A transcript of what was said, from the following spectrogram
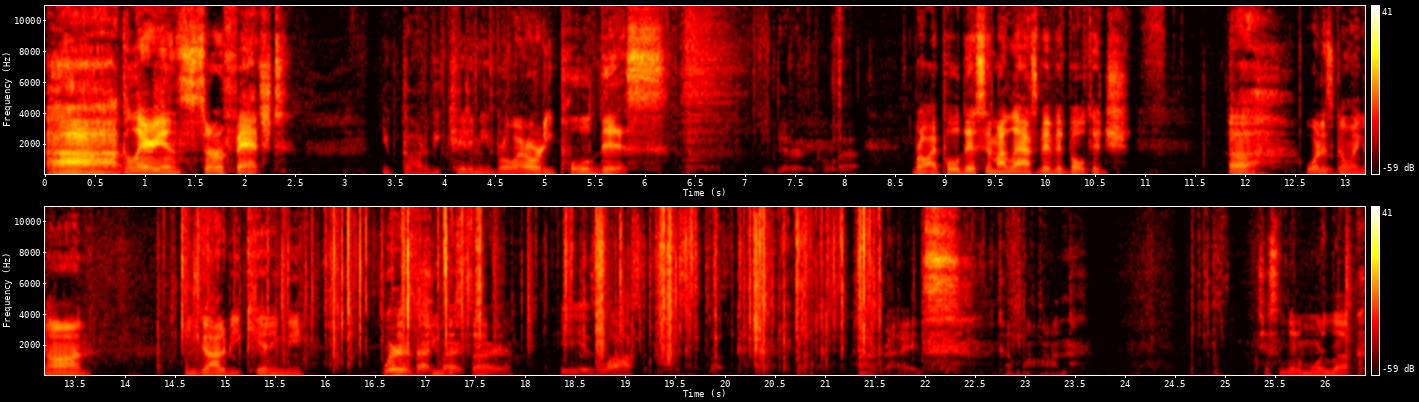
Ah, Galarian Sirfetch'd. You gotta be kidding me, bro. I already pulled this. You did already pull that. Bro, I pulled this in my last Vivid Voltage. Ugh, what is going on? You gotta be kidding me. Where Ooh, is that cute as fuck. Quagsire? He is lost as fuck. Alright. Come on. Just a little more luck.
